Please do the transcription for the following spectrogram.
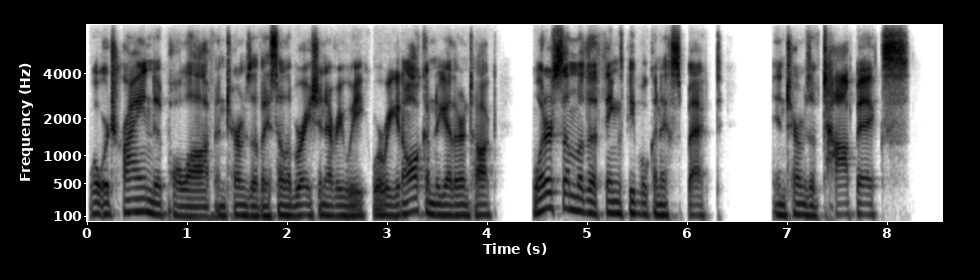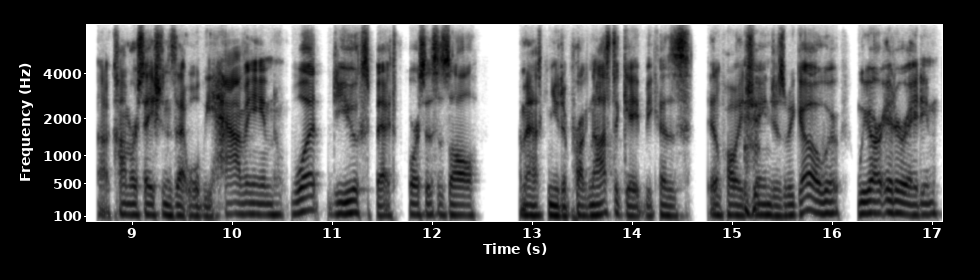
what we're trying to pull off in terms of a celebration every week, where we can all come together and talk, what are some of the things people can expect in terms of topics, uh, conversations that we'll be having? What do you expect? Of course, this is all I'm asking you to prognosticate because it'll probably change as we go. We're, we are iterating.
